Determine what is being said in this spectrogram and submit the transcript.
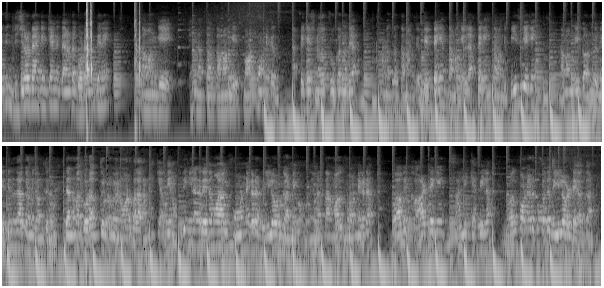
ඉතින් ඩිජිටල් බැංකින් කියන්නේ දැනට ගොඩක් දෙනෙක් තමන්ගේ එහෙම නැත්නම් තමන්ගේ ස්මාර්ට්ෆෝන් එක ඇප්ලිකේෂන් එක through කරන දෙයක්. නැත්නම් තමන්ගේ වෙබ් එකෙන්, තමන්ගේ ලැප් එකෙන්, තමන්ගේ PC එකෙන් තමන්ගේ ගනුදෙනු එදිනදා කරන ගනුදෙනු දැන්ම ගොඩක් දුරටම වෙනවාට බලාගන්න හැකියාව තියෙනවා. ඉතින් ඊළඟ දේ තමයි ඔයාගේ ෆෝන් එකට රීලෝඩ් ගන්න එක කොහොමද? එහෙම නැත්නම් ඔයාගේ ෆෝන් එකට ඔයාගේ කාඩ් එකෙන් සල්ලි කැපිලා ඔයාගේ ෆෝන් එකට කොහොමද රීලෝඩ් එකක් ගන්න?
